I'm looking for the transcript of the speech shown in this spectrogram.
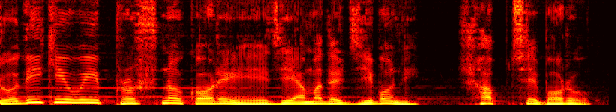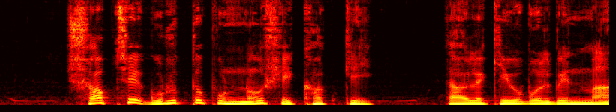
যদি কেউ এই প্রশ্ন করে যে আমাদের জীবনে সবচেয়ে বড়, সবচেয়ে গুরুত্বপূর্ণ শিক্ষক কে, তাহলে কেউ বলবেন মা।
